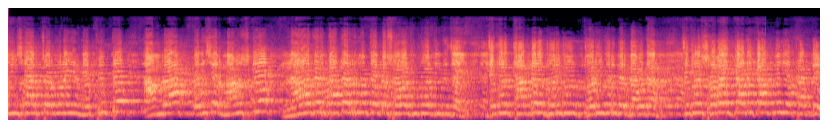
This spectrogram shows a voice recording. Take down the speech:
পীর সাহেব চরমনাইয়ের নেতৃত্বে আমরা এদেশের মানুষকে নামাজের কাতারের মধ্যে একটা সমাজ উপহার দিতে চাই, যেখানে থাকবে ধরি গরিবের ব্যবধান, যেখানে সবাই কাঁধে কাঁধ মিলিয়ে থাকবে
